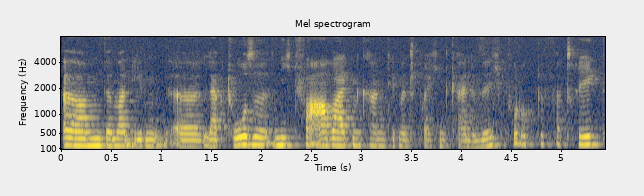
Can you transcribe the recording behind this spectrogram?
Ähm, wenn man eben äh, Laktose nicht verarbeiten kann, dementsprechend keine Milchprodukte verträgt.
